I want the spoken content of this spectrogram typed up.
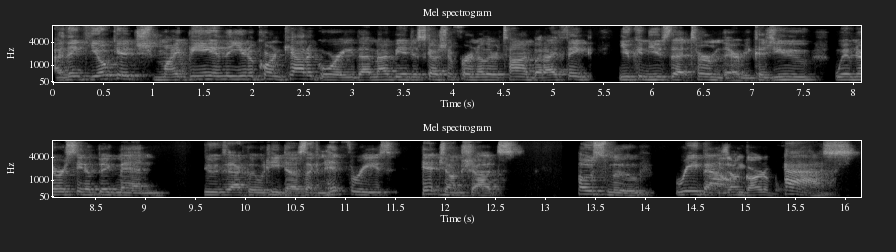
I think Jokic might be in the unicorn category. That might be a discussion for another time, but I think you can use that term there because you we have never seen a big man do exactly what he does. That can hit threes, hit jump shots, post move, rebound, He's unguardable. pass.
